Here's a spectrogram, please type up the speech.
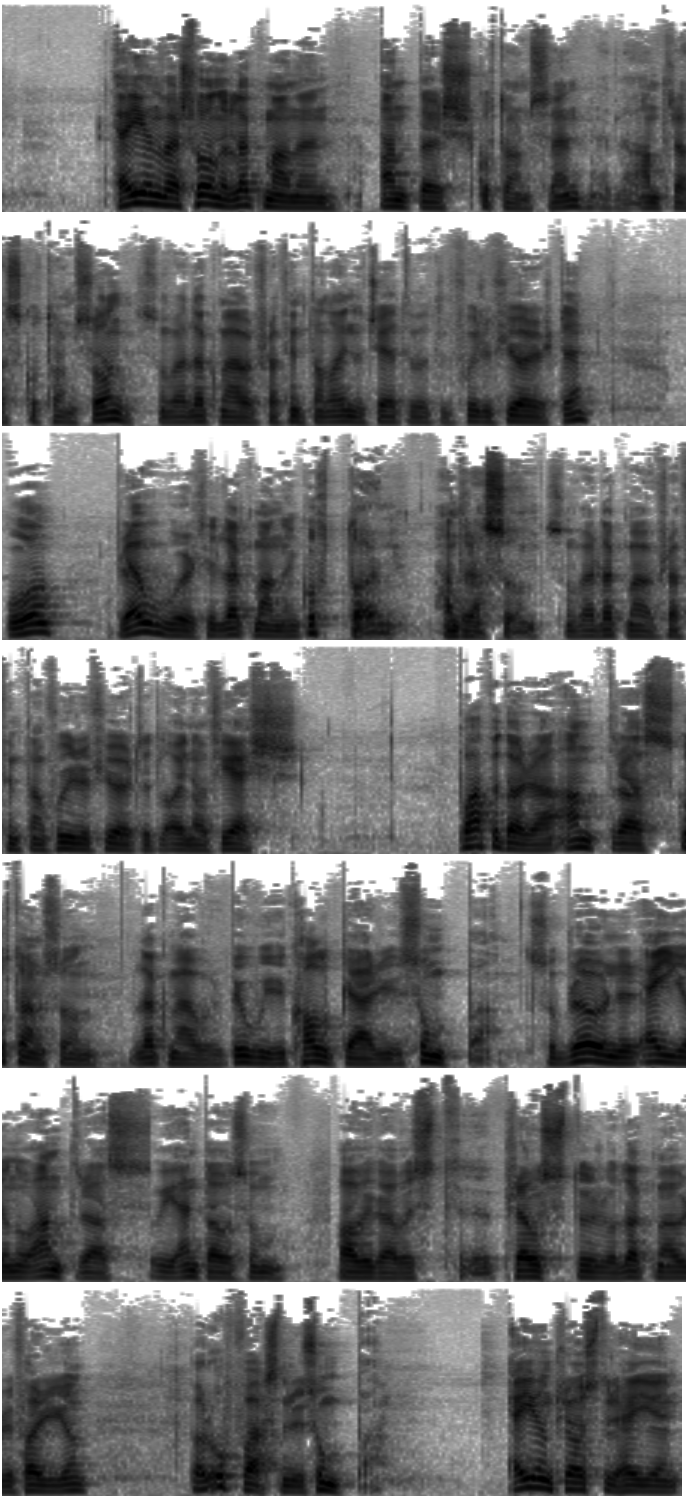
Egen var sånne løkmannen Anders Guttormsen, eller Andras Guttormsson, som var løkmannen fra 1531 til 44, og brøver til løkmannen Guttorm Andrasson, som var løkmannen fra 1544 til 1541. Papedøra Andras Guttormsson, løgmaver, bo i Kolgar i Sumpa, så brøvner Eion og Andras, og i enda av som avgavist prøvstur og løgmaver i fargen, var oppvaksner i Sumpa. Eion prøvstur hei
